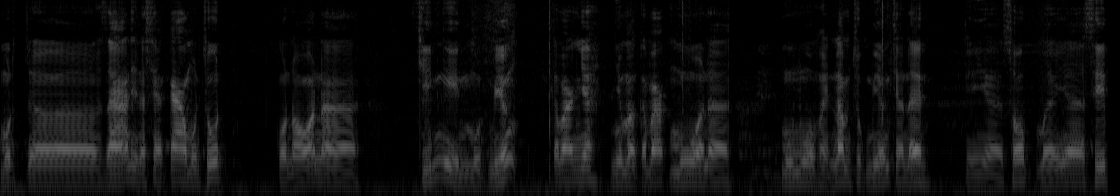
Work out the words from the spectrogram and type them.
Một uh, giá thì nó sẽ cao một chút. Của nó là 9.000 một miếng các bác nhé. Nhưng mà các bác mua là mua mua phải 50 miếng trở lên. Thì à, shop mới à, ship.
